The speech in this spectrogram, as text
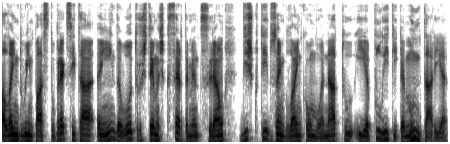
Além do impasse do Brexit, há ainda outros temas que certamente serão discutidos em Belém, como a NATO e a política monetária.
